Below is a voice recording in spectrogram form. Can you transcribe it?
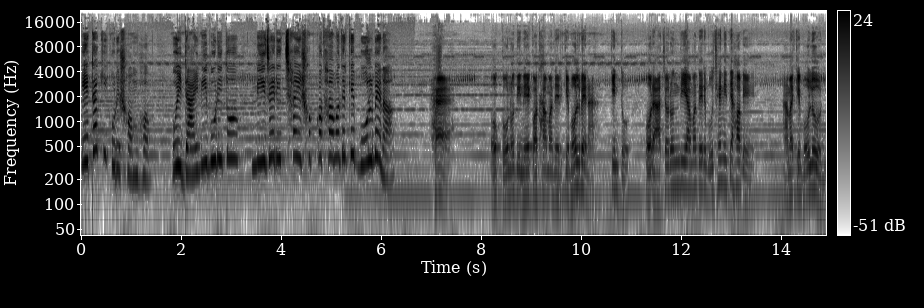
এটা কি করে সম্ভব? ওই ডাইনি বুড়ি তো নিজের ইচ্ছায় এসব কথা আমাদেরকে বলবে না। হ্যাঁ ও কোনোদিন এ কথা আমাদেরকে বলবে না। কিন্তু ওর আচরণ দিয়ে আমাদের বুঝে নিতে হবে। আমাকে বলুন,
